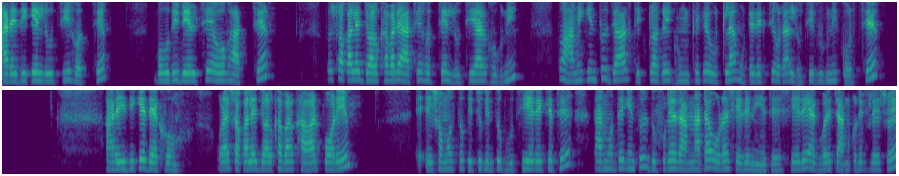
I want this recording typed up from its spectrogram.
আর এদিকে লুচি হচ্ছে। বৌদি বেলছে, ও ভাজছে তো সকালের জলখাবারে আছে হচ্ছে লুচি আর ঘুগনি। তো আমি কিন্তু জাস্ট একটু আগেই ঘুম থেকে উঠলাম, উঠে দেখছি ওরা লুচি ঘুগনি করছে। আর এইদিকে দেখো, ওরা সকালে জলখাবার খাওয়ার পরে এই সমস্ত কিছু কিন্তু গুছিয়ে রেখেছে। তার মধ্যে কিন্তু দুপুরের রান্নাটা ওরা সেরে নিয়েছে। সেরে একবারে চান করে ফ্রেশ হয়ে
